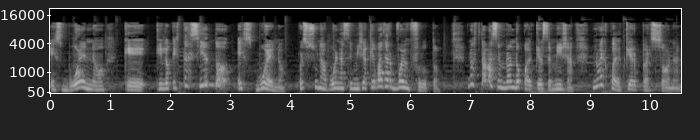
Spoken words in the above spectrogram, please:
es bueno, que, que lo que está haciendo es bueno. Por eso es una buena semilla que va a dar buen fruto. No estaba sembrando cualquier semilla, no es cualquier persona.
